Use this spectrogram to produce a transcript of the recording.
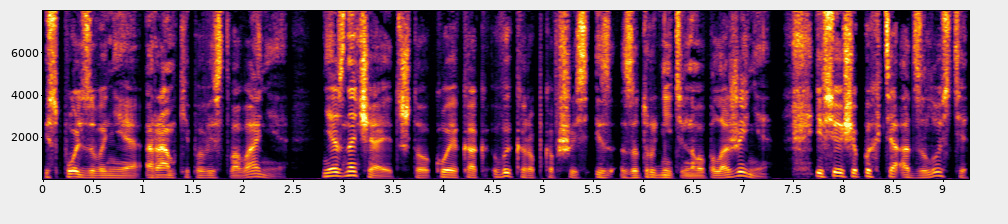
Использование рамки повествования не означает, что кое-как выкарабкавшись из затруднительного положения и все еще пыхтя от злости,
